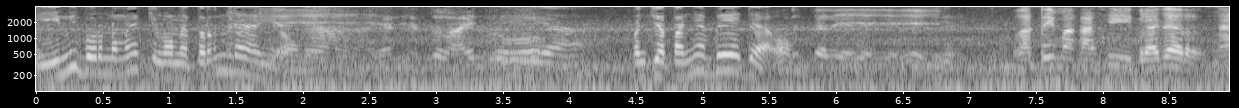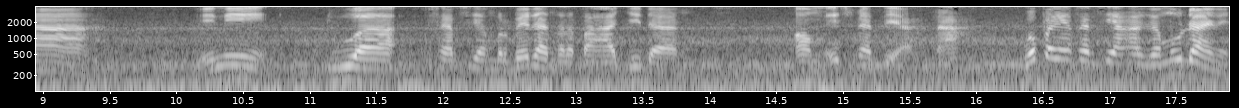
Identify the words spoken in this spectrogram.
ini baru namanya kilometer rendah Iya, om iya. Yang di situ lain bro. iya pencetannya beda om Bentar ya ya ya ya. ya. Iya. Wah terima kasih brother. Nah ini dua versi yang berbeda antara Pak Haji dan Om Ismet ya. Nah gue pengen versi yang agak muda ini,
